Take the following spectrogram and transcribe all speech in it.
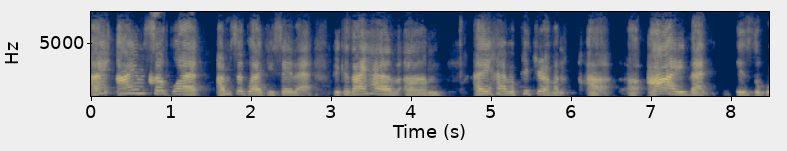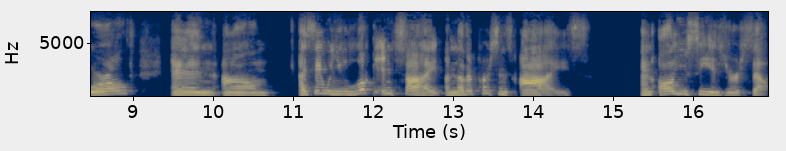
I i am so glad i'm so glad you say that because i have um i have a picture of an uh eye that is the world and um i say when you look inside another person's eyes and all you see is yourself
